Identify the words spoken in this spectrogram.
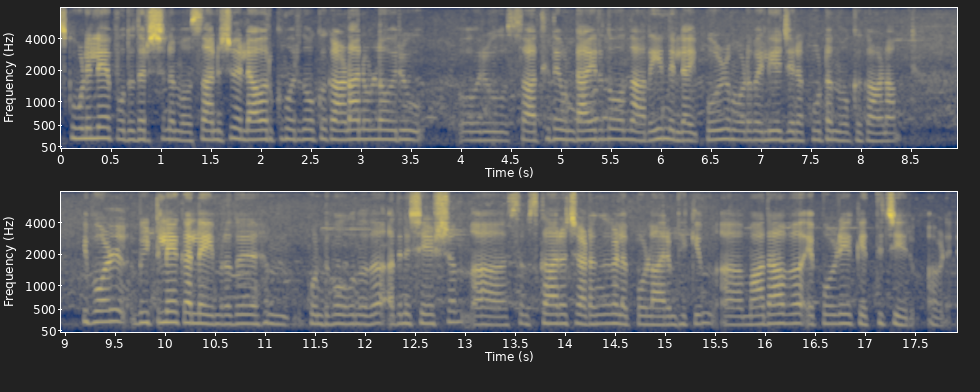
സ്കൂളിലെ പൊതുദർശനം അവസാനിച്ചു. എല്ലാവർക്കും ഒരു നോക്ക് കാണാനുള്ള ഒരു ഒരു സാധ്യത ഉണ്ടായിരുന്നോ എന്ന് അറിയുന്നില്ല. ഇപ്പോഴും അവിടെ വലിയ ജനക്കൂട്ടം നമുക്ക് കാണാം. ഇപ്പോൾ വീട്ടിലേക്കല്ലേ ഈ മൃതദേഹം കൊണ്ടുപോകുന്നത്? അതിനുശേഷം സംസ്കാര ചടങ്ങുകൾ എപ്പോൾ ആരംഭിക്കും? മാതാവ് എപ്പോഴേക്ക് എത്തിച്ചേരും അവിടെ?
